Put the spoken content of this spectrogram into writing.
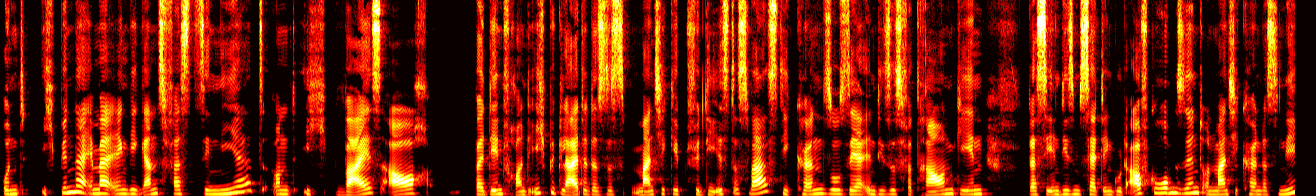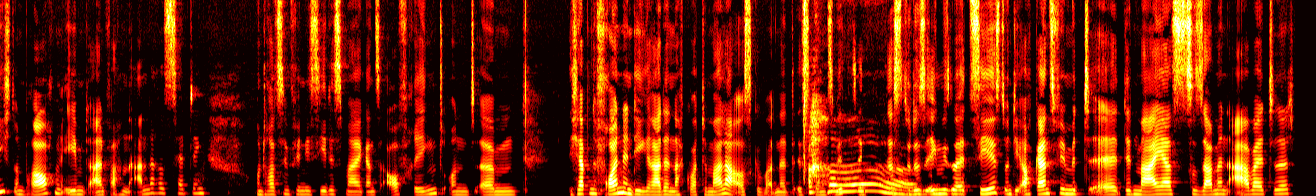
Und ich bin da immer irgendwie ganz fasziniert und ich weiß auch, bei den Frauen, die ich begleite, dass es manche gibt, für die ist das was. Die können so sehr in dieses Vertrauen gehen, dass sie in diesem Setting gut aufgehoben sind und manche können das nicht und brauchen eben einfach ein anderes Setting. Und trotzdem finde ich es jedes Mal ganz aufregend. Und ähm, ich habe eine Freundin, die gerade nach Guatemala ausgewandert ist. Ganz Aha. witzig, dass du das irgendwie so erzählst und die auch ganz viel mit äh, den Mayas zusammenarbeitet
